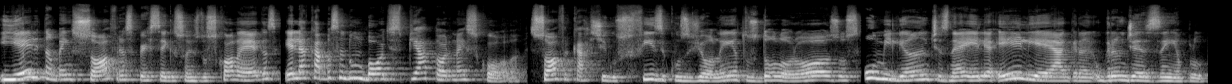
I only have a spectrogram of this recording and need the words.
e ele também sofre as perseguições dos colegas, ele acaba sendo um bode expiatório na escola. Sofre castigos físicos violentos, dolorosos, humilhantes, né? Ele, ele é a, o grande exemplo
